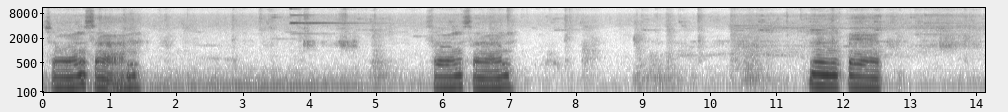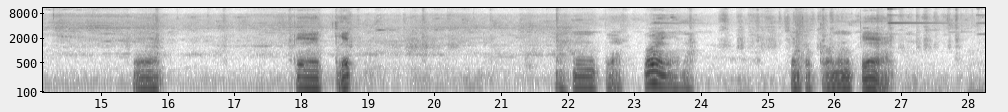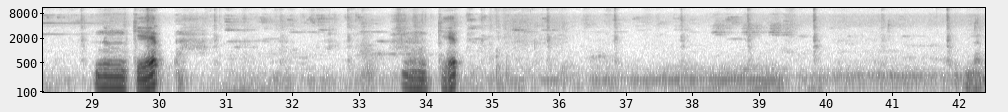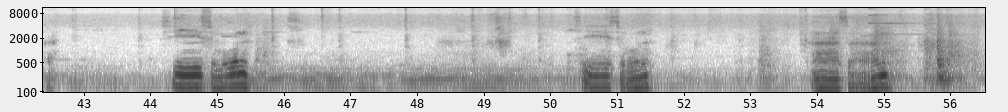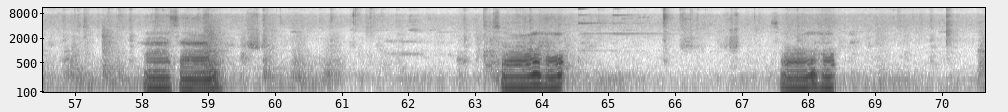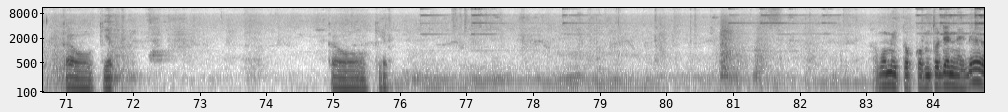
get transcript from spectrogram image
สองสาม องสามหนึ่งแปดแปดแปดเจ็ดหนึ่งแปดโอ้ยเขียนตัวเก่าหนึ่งแปดหนึ่งเจ็ดหนึ่งเจ็ดแล้วก็ สี่ศูนย์สี่ศูนย์ห้าสามห้าสามสองหกสองหกเก้าเจ็ดเก้าเจ็ดเขา ว่ามีตัวกลมตัวเด่นให้เด้อ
